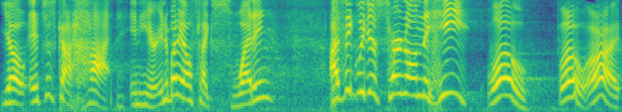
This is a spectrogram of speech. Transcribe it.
Yo, it just got hot in here. Anybody else like sweating? I think we just turned on the heat. Whoa, whoa, all right.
